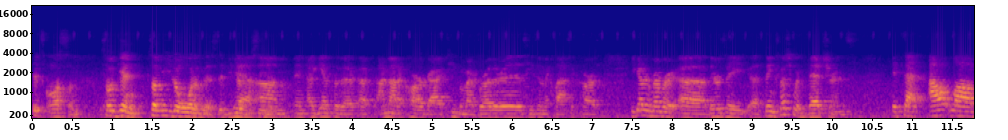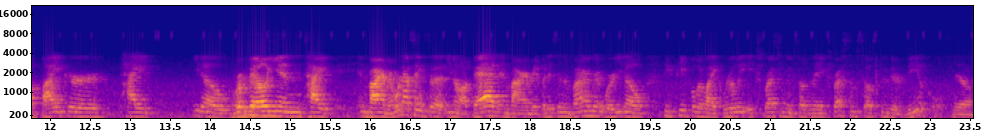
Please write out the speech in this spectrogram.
it's awesome. So again, something you don't want to miss if you've yeah, never seen um, it. And again, for the uh, I'm not a car guy too, but my brother is. He's in the classic cars. You got to remember, uh, there's a, a thing, especially with veterans. It's that outlaw biker type, you know, oh, rebellion type environment. We're not saying it's a you know a bad environment, but it's an environment where you know these people are like really expressing themselves, and they express themselves through their vehicles. Yeah.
